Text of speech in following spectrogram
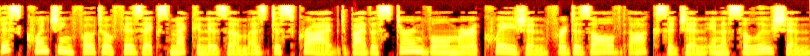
This quenching photophysics mechanism is described by the Stern-Volmer equation for dissolved oxygen in a solution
